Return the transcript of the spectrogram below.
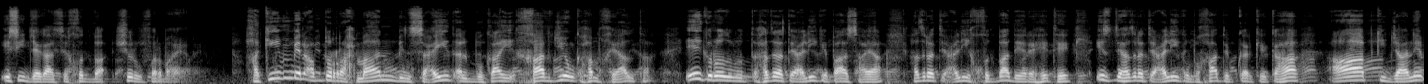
اسی جگہ سے خطبہ شروع فرمایا۔ حکیم بن عبد الرحمن بن سعید البکائی خارجیوں کا ہم خیال تھا۔ ایک روز حضرت علی کے پاس آیا۔ حضرت علی خطبہ دے رہے تھے۔ اس نے حضرت علی کو مخاطب کر کے کہا، آپ کی جانب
